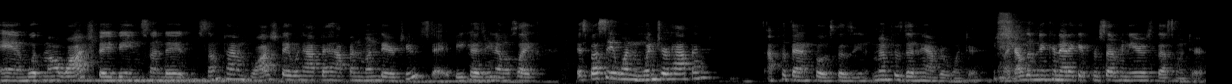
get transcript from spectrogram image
And with my wash day being Sunday, sometimes wash day would have to happen Monday or Tuesday because you know it's like, especially when winter happened, I put that in quotes because you know, Memphis doesn't have a winter. Like I lived in Connecticut for seven years, that's winter.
